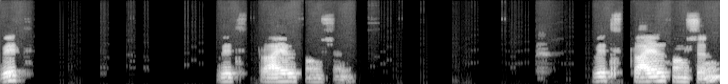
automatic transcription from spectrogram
With with trial function with trial function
